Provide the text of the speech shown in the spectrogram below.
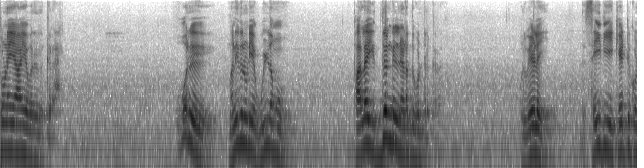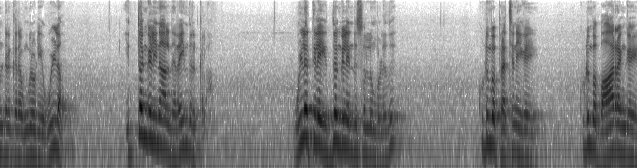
துணையாய் அவர் இருக்கிறார். ஒவ்வொரு மனிதனுடைய உள்ளமும் பல யுத்தங்கள் நடந்து கொண்டிருக்கிறது. ஒருவேளை இந்த செய்தியை கேட்டுக்கொண்டிருக்கிற உங்களுடைய உள்ளம் யுத்தங்களினால் நிறைந்திருக்கலாம். உள்ளத்திலே யுத்தங்கள் என்று சொல்லும் பொழுது குடும்ப பிரச்சனைகள் குடும்ப பாரங்கள்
